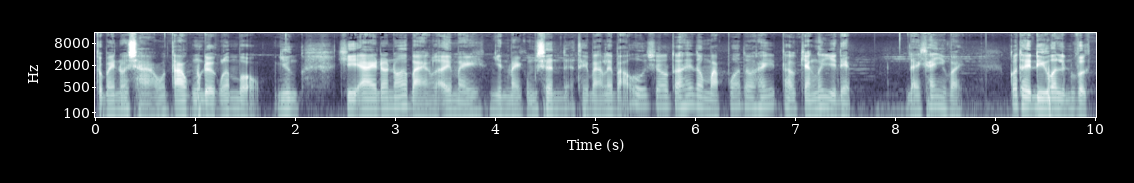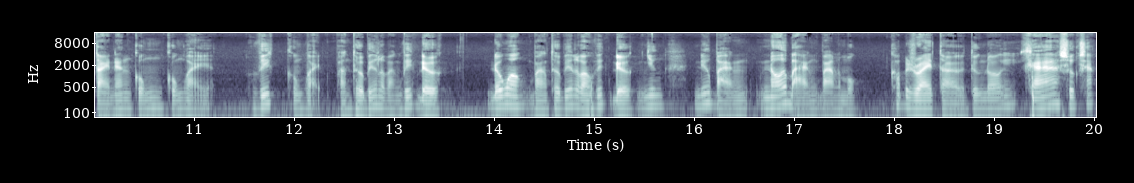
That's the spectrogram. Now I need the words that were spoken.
tụi bay nói xạo, tao cũng được lắm bộ. Nhưng khi ai đó nói bạn là, ê, mày, nhìn mày cũng xinh thì bạn lại bảo, ôi, sao tao thấy tao mập quá, tao thấy tao chẳng có gì đẹp. Đại khái như vậy. Có thể đi qua lĩnh vực tài năng cũng cũng vậy viết cũng vậy. Bạn thừa biết là bạn viết được, đúng không? Bạn thừa biết là bạn viết được. Nhưng nếu bạn nói bạn bạn là một copywriter tương đối khá xuất sắc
